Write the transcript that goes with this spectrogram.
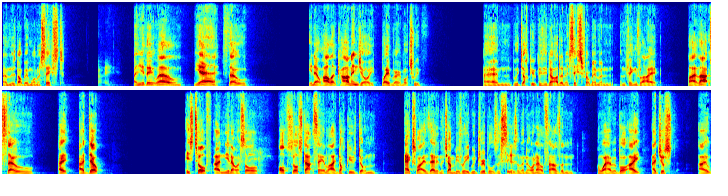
and there's not been one assist. Right. And you think, well, yeah. So, you know, Haaland can't enjoy playing very much with um with Doku because he's not had an assist from him and, and things like like that. So I I don't it's tough. And, you know, I saw also saw stats saying like Doku's done X, Y, and Z in the Champions League with dribbles this season that no one else has and, and whatever. But I, I just I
